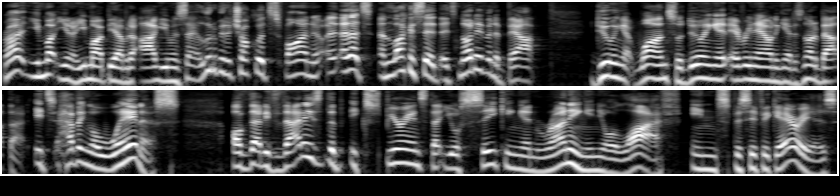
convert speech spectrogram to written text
Right, you might, you know, you might be able to argue and say a little bit of chocolate's fine, and that's, and like I said, it's not even about doing it once or doing it every now and again. It's not about that. It's having awareness of that if that is the experience that you're seeking and running in your life in specific areas,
